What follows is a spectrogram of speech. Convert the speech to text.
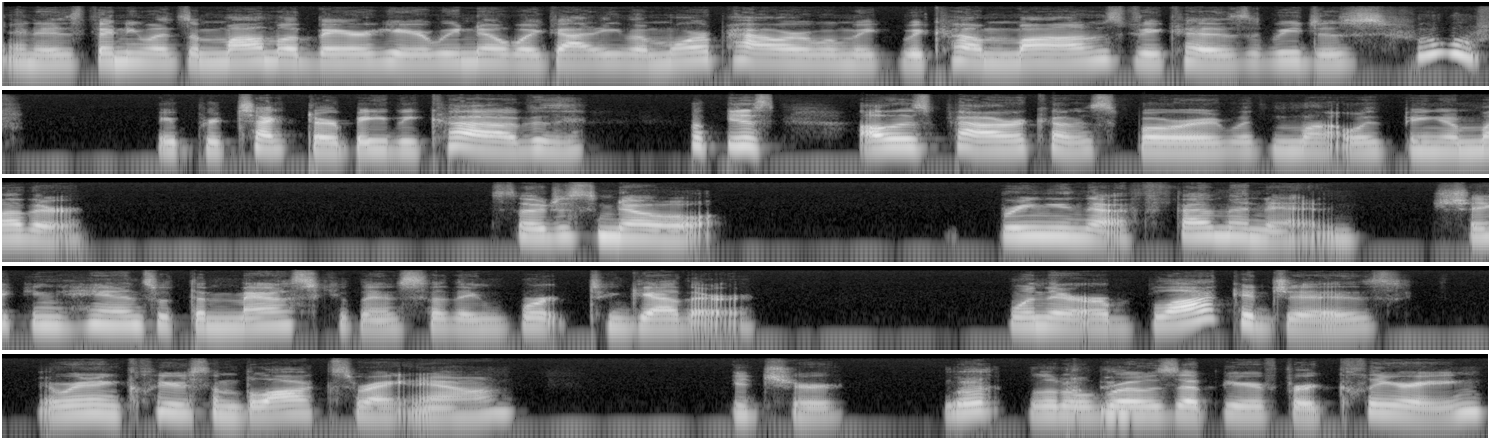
and if anyone's a mama bear here, we know we got even more power when we become moms because we just, whew, we protect our baby cubs. just all this power comes forward with with being a mother. So just know, bringing that feminine, shaking hands with the masculine, so they work together. When there are blockages, and we're going to clear some blocks right now. Get your little mm-hmm. rose up here for clearing.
